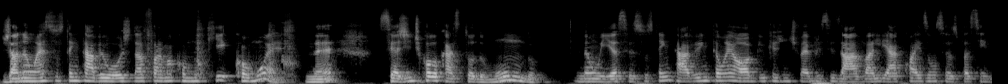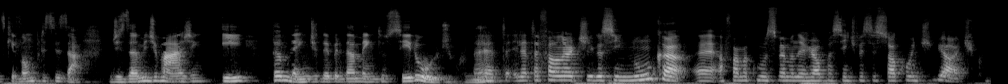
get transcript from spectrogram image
Já não é sustentável hoje da forma como que como é, né? Se a gente colocasse todo mundo, não ia ser sustentável, então é óbvio que a gente vai precisar avaliar quais vão ser os pacientes que vão precisar de exame de imagem e também de debridamento cirúrgico, né? Ele até, ele até fala no artigo assim, nunca é, a forma como você vai manejar o paciente vai ser só com antibiótico.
